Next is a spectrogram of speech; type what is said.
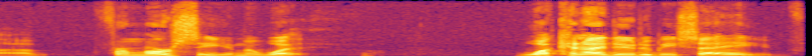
uh, for mercy. I mean, what, what can I do to be saved?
